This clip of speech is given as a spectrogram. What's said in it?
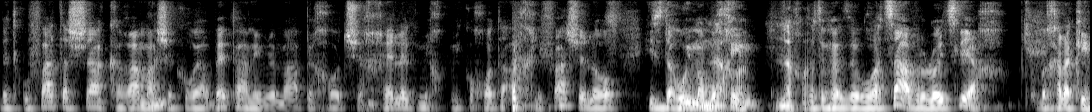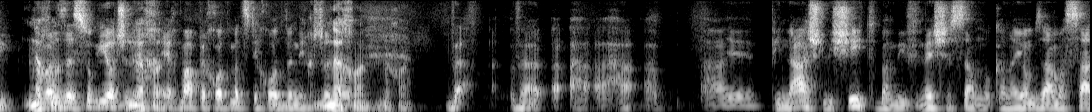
בתקופת השאה קרה מה שקורה הרבה פעמים למהפכות, שחלק מכ- מכוחות האכיפה שלו הזדהו עם המוחים. נכון, נכון. זאת אומרת, הוא רצה, אבל הוא לא הצליח, בחלקים. נכון. אבל זה סוגיות של נכון. איך מהפכות מצליחות ונכשלות. נכון, נכון. והפינה השלישית במבנה ששמנו כאן היום זה המסע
